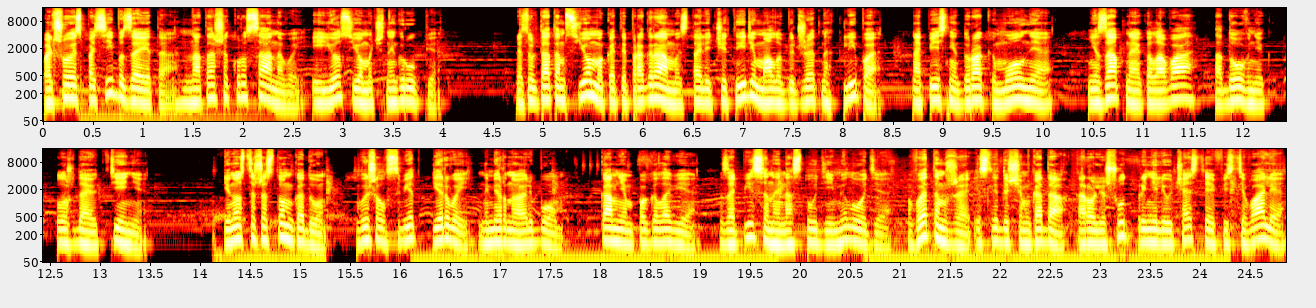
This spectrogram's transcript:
Большое спасибо за это Наташе Крусановой и ее съемочной группе. Результатом съемок этой программы стали четыре малобюджетных клипа на песни «Дурак и молния», «Внезапная голова», «Садовник», «Блуждают тени». В 1996 году вышел в свет первый номерной альбом «Камнем по голове», записанный на студии «Мелодия». В этом же и следующем годах Король и Шут приняли участие в фестивале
